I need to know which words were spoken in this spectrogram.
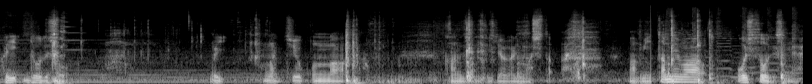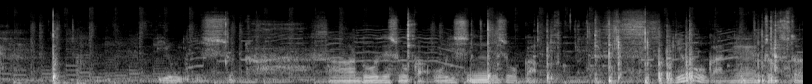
はい、どうでしょう。はい。まあ一応こんな感じに出来上がりました。まあ、見た目は美味しそうですね。よいしょと。さあ、どうでしょうか。美味しいんでしょうか。量がね、ちょっ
